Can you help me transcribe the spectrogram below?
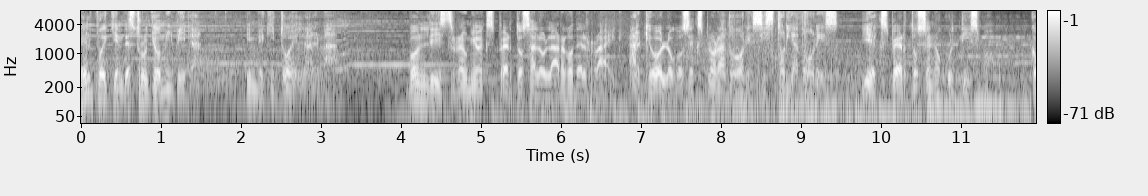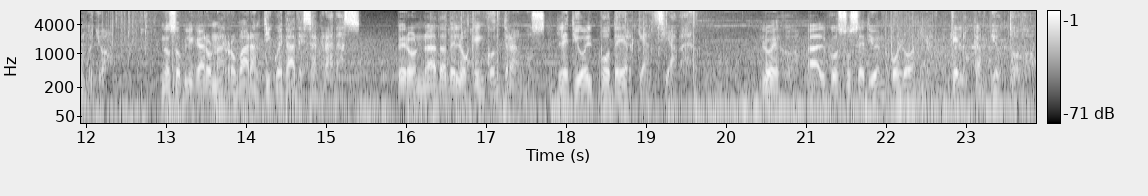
Él fue quien destruyó mi vida y me quitó el alma. Von List reunió expertos a lo largo del Reich, arqueólogos, exploradores, historiadores y expertos en ocultismo, como yo. Nos obligaron a robar antigüedades sagradas, pero nada de lo que encontramos le dio el poder que ansiaba. Luego, algo sucedió en Polonia que lo cambió todo.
